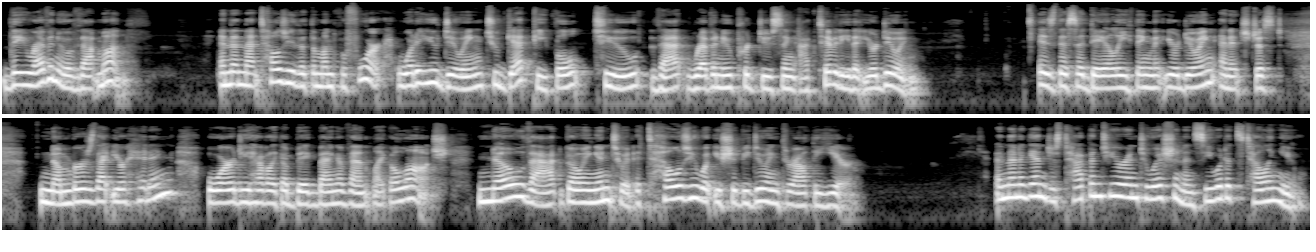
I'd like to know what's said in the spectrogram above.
the revenue of that month? And then that tells you that the month before, what are you doing to get people to that revenue producing activity that you're doing? Is this a daily thing that you're doing and it's just numbers that you're hitting? Or do you have like a big bang event like a launch? Know that going into it. It tells you what you should be doing throughout the year. And then again, just tap into your intuition and see what it's telling you.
